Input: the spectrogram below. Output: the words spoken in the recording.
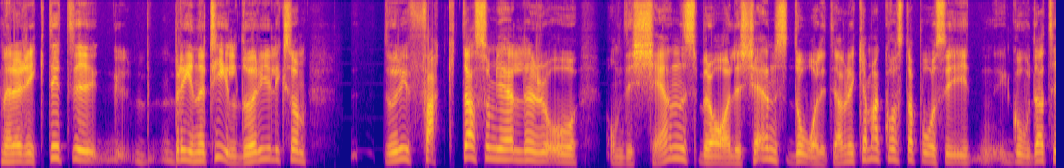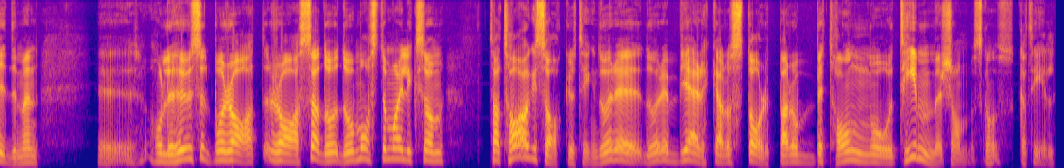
när det riktigt eh, brinner till då är det ju liksom då är det ju fakta som gäller och om det känns bra eller känns dåligt, ja men det kan man kosta på sig i, goda tider men eh, håller huset på att rasa då, då måste man ju liksom ta tag i saker och ting. Då är, det, då är det bjälkar och stolpar och betong och timmer som ska, ska till.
